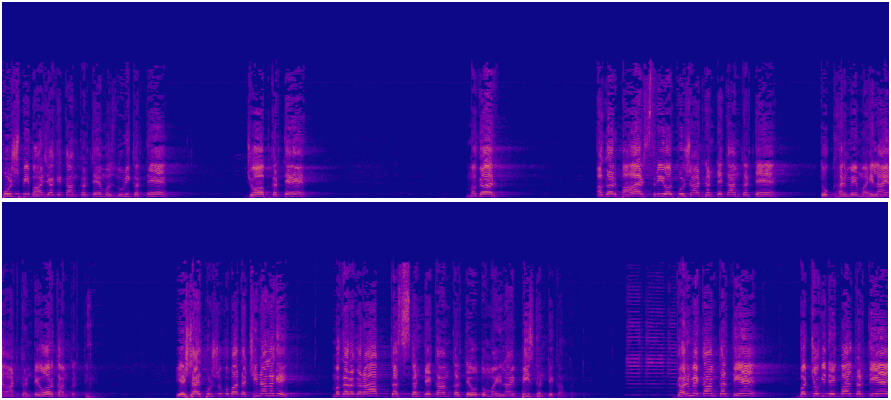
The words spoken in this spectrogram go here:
पुरुष भी बाहर जाके काम करते हैं, मजदूरी करते हैं, जॉब करते हैं। मगर अगर बाहर स्त्री और पुरुष आठ घंटे काम करते हैं तो घर में महिलाएँ आठ घंटे और काम करती हैं। यह शायद पुरुषों को बात अच्छी ना लगे, मगर अगर आप दस घंटे काम करते हो तो महिलाएँ बीस घंटे काम करती हैं। घर में काम करती हैं, बच्चों की देखभाल करती हैं,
